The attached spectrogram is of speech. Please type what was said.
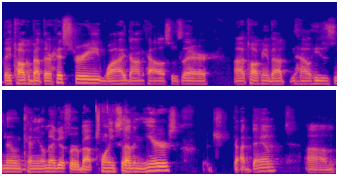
They talk about their history, why Don Callis was there, talking about how he's known Kenny Omega for about 27 years, which, goddamn. Um,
